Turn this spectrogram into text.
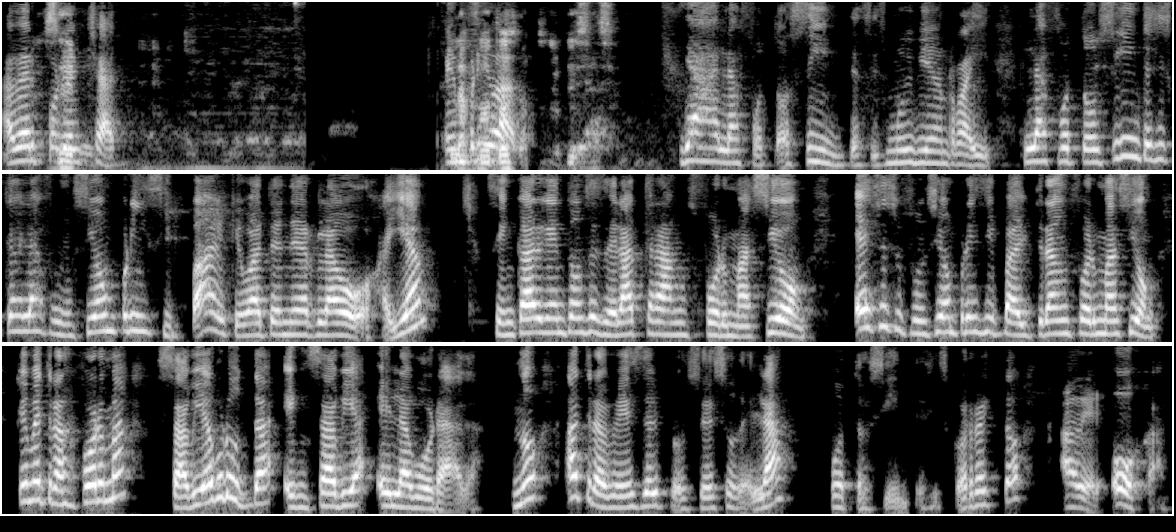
A ver por el chat. En la privado. fotosíntesis. Ya, la fotosíntesis, muy bien, Raí. La fotosíntesis, que es la función principal que va a tener la hoja, ¿ya? Se encarga entonces de la transformación. Esa es su función principal, transformación. ¿Qué me transforma? Savia bruta en savia elaborada, ¿no? A través del proceso de la fotosíntesis, ¿correcto? A ver, hoja.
